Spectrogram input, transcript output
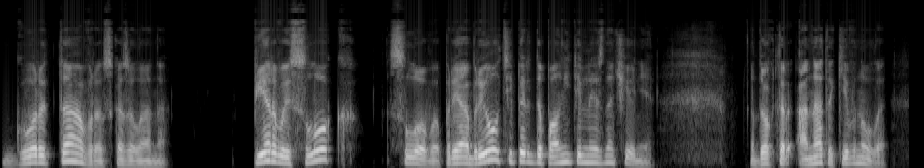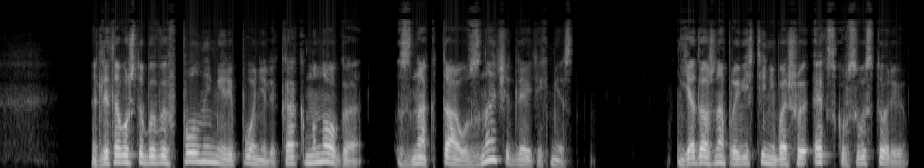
«Горы Тавра», — сказала она. Первый слог слова приобрел теперь дополнительное значение. Доктор Аната кивнула. Для того, чтобы вы в полной мере поняли, как много знак Тау значит для этих мест, я должна провести небольшой экскурс в историю.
